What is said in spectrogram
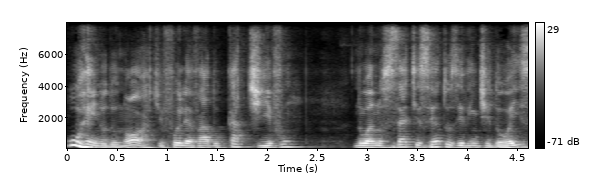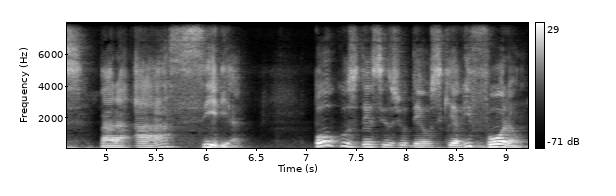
O reino do norte foi levado cativo no ano 722 para a Assíria. Poucos desses judeus que ali foram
